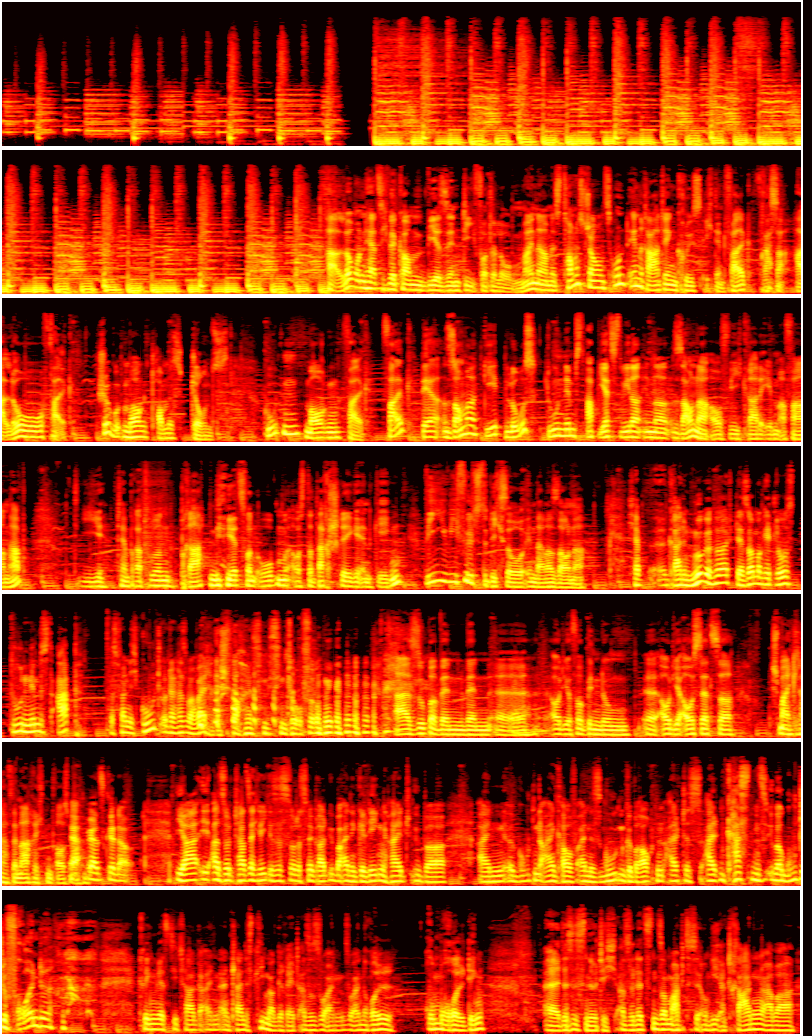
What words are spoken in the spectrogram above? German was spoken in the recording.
Hallo und herzlich willkommen, wir sind die Fotologen. Mein Name ist Thomas Jones und in Rating grüße ich den Falk Frasser. Hallo Falk. Schönen guten Morgen, Thomas Jones. Guten Morgen, Falk. Falk, der Sommer geht los. Du nimmst ab jetzt wieder in der Sauna auf, wie ich gerade eben erfahren habe. Die Temperaturen braten dir jetzt von oben aus der Dachschräge entgegen. Wie, wie fühlst du dich so in deiner Sauna? Ich habe äh, gerade nur gehört, der Sommer geht los, du nimmst ab. Das fand ich gut und dann hast du mal weitergesprochen. Das ist ein bisschen doof irgendwie. Ah, super, wenn, wenn äh, Audioverbindungen, äh, Audioaussetzer schmeichelhafte Nachrichten draus Ja, machen. ganz genau. Ja, also tatsächlich ist es so, dass wir gerade über eine Gelegenheit, über einen guten Einkauf eines guten, gebrauchten altes, alten Kastens, über gute Freunde, kriegen wir jetzt die Tage ein, ein kleines Klimagerät, also so ein, so ein Roll, Rumrollding. Äh, das ist nötig. Also letzten Sommer habe ich das ja irgendwie ertragen, aber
